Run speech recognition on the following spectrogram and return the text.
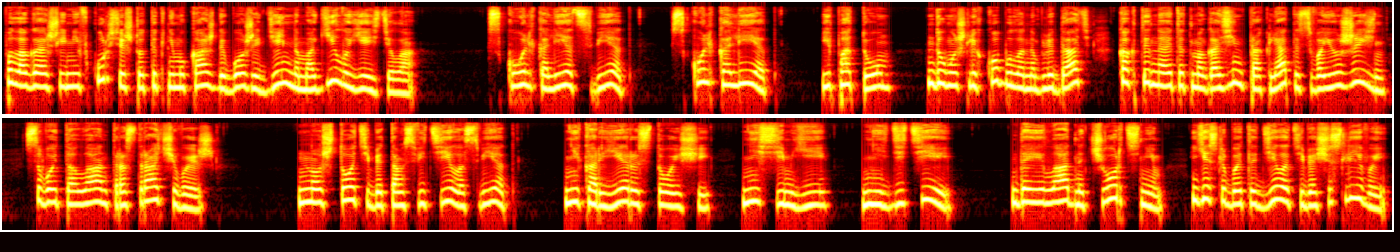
Полагаешь, я не в курсе, что ты к нему каждый божий день на могилу ездила? Сколько лет, Свет! Сколько лет! И потом, думаешь, легко было наблюдать, как ты на этот магазин проклятый свою жизнь, свой талант растрачиваешь? Но что тебе там светило, Свет? Ни карьеры стоящей, ни семьи, ни детей. Да и ладно, черт с ним, если бы это дело тебя счастливой.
